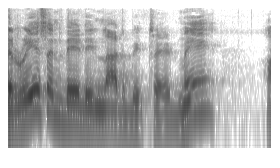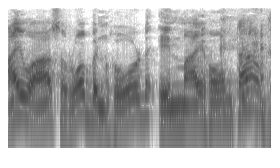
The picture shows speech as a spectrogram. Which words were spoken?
the reason they did not betray me, I was Robin Hood in my hometown,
